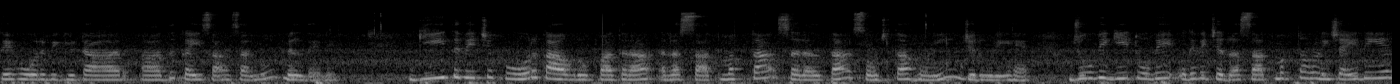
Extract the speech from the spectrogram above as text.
ਤੇ ਹੋਰ ਵੀ ਗਿਟਾਰ ਆਦਿ ਕਈ ਸਾਜ਼ ਸਾਨੂੰ ਮਿਲਦੇ ਨੇ। ਗੀਤ ਵਿੱਚ ਹੋਰ ਕਾਵ ਰੂਪਾਂ ਤਰ੍ਹਾਂ ਰਸਾਤਮਕਤਾ, ਸਰਲਤਾ, ਸੋਝਤਾ ਹੋਣੀ ਜ਼ਰੂਰੀ ਹੈ। ਜੋ ਵੀ ਗੀਤ ਹੋਵੇ, ਉਹਦੇ ਵਿੱਚ ਰਸਾਤਮਕਤਾ ਹੋਣੀ ਚਾਹੀਦੀ ਹੈ।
